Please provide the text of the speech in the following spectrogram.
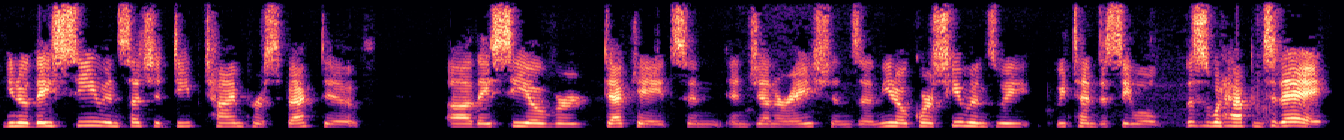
you know, they see you in such a deep time perspective uh, they see over decades and, and, generations. And you know, of course, humans we we tend to see, well, this is what happened today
